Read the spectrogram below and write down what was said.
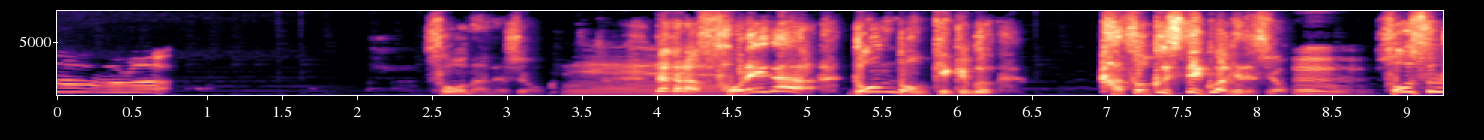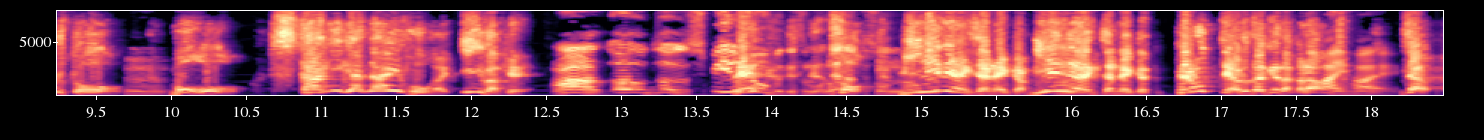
ーおもろそうなんですよ。だからそれがどんどん結局加速していくわけですよ。うん。そうすると、うん。もう、下着がない方がいいわけ。ああ、スピード勝負ですもんね。だってそ、そう見えないじゃないか、見えないじゃないか、ペロってやるだけだから、はいはい。じゃあ、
